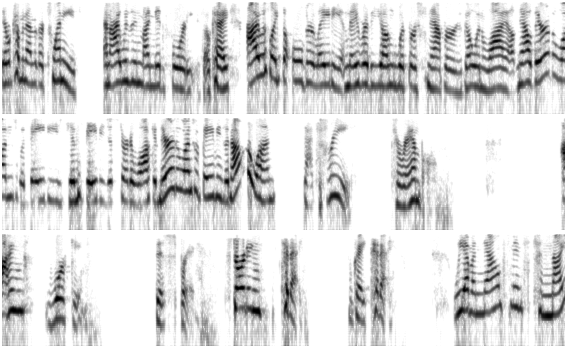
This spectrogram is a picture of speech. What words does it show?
they were coming out of their 20s and I was in my mid 40s, okay? I was like the older lady and they were the young whippersnappers going wild. Now they're the ones with babies. Jim's baby just started walking. They're the ones with babies and I'm the one that's free to ramble. I'm working this spring, starting today. Okay, today. We have announcements tonight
